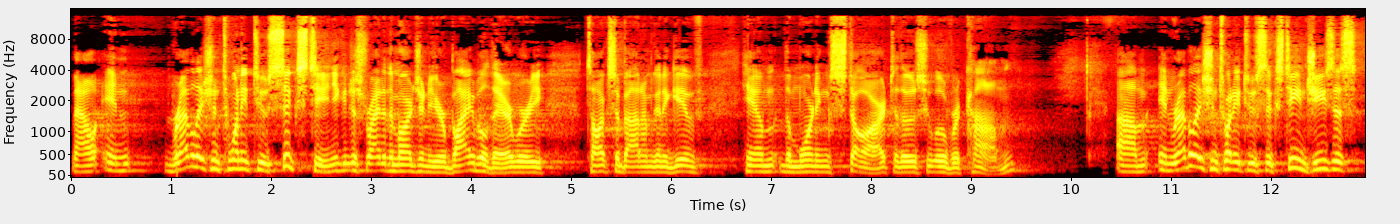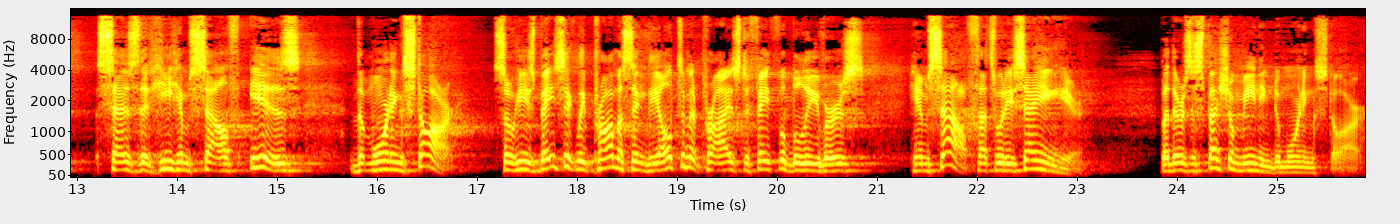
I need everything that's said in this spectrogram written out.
Now, in Revelation 22 16, you can just write in the margin of your Bible there where he talks about, I'm going to give him the morning star to those who overcome. Um, in Revelation 22 16, Jesus says that he himself is the morning star. So he's basically promising the ultimate prize to faithful believers himself. That's what he's saying here. But there's a special meaning to morning star.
